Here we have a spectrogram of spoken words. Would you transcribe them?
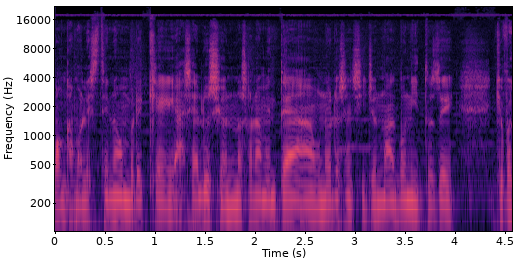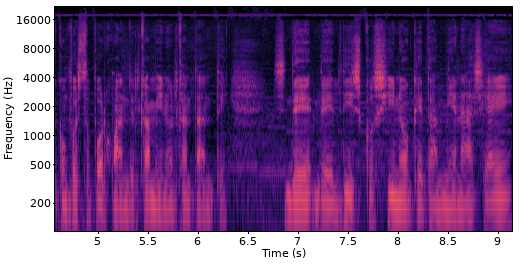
pongámosle este nombre que hace alusión no solamente a uno de los sencillos más bonitos de, que fue compuesto por Juan del Camino, el cantante del disco, sino que también hace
